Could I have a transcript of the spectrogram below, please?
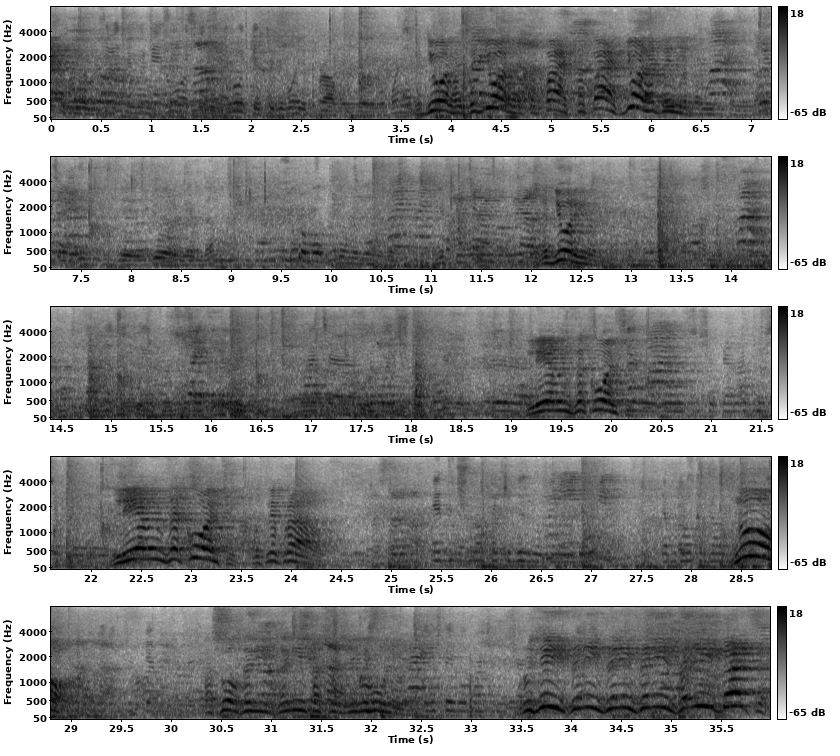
Руки переводит правую голову. Понял? Дергать, задергать, попасть, попасть, дергать за ним. Всю работу. Задергивай. Левым закончить. Левым закончить после правого. Этот чувак таки выиграл. Я потом, он Ну! Пошел за ним, за ним пошел, не выгуливай. Грузи, за ним, за ним, за ним, за ним, дальше.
